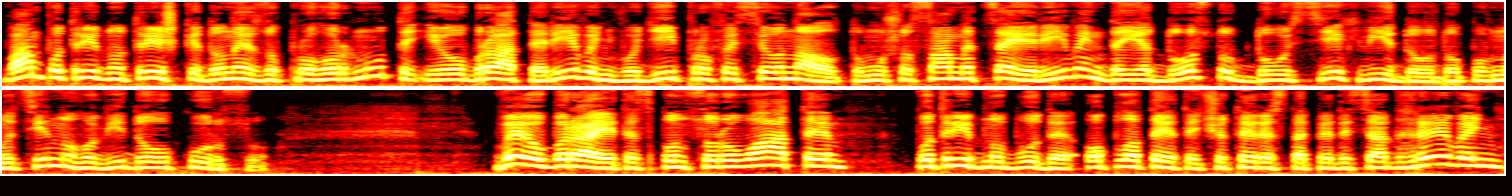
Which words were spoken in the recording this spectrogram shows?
Вам потрібно трішки донизу прогорнути і обрати рівень водій професіонал, тому що саме цей рівень дає доступ до усіх відео, до повноцінного відеокурсу. Ви обираєте спонсорувати. Потрібно буде оплатити 450 гривень.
